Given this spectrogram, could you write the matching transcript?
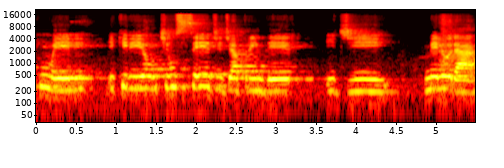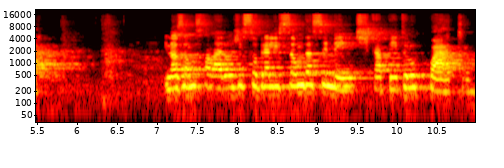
com ele e queriam, tinham sede de aprender e de melhorar. E nós vamos falar hoje sobre a lição da semente, capítulo 4.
